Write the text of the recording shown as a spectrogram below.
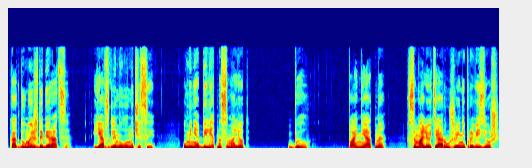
«Как думаешь добираться?» Я взглянула на часы. «У меня билет на самолет». «Был». «Понятно. В самолете оружие не провезешь.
